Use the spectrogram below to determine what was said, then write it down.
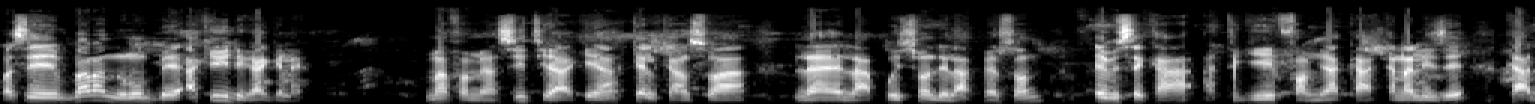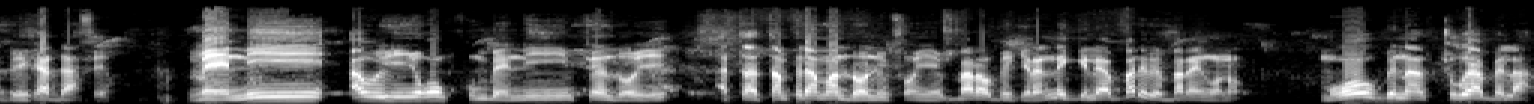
parce que baara ninnu bɛɛ accueil de ka gɛlɛn i m'a faamuya si tu es accueillant quel qu'en soit la, la position de la personne e bɛ se ka a tigi faamuya k'a canaliser k'a don i ka da fɛ mɛ ni aw ye ɲɔgɔn kunbɛn ni fɛn dɔw ye a ta tanpirama dɔ ni fɛn ye baaraw bɛ gɛlɛya ne gɛlɛyaba de bɛ baara in kɔnɔ mɔgɔw bɛna cogoya bɛɛ la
